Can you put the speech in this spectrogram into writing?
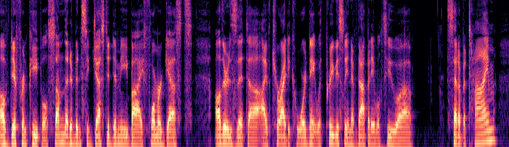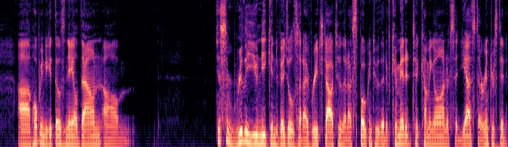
of different people. Some that have been suggested to me by former guests, others that uh, I've tried to coordinate with previously and have not been able to uh, set up a time. Uh, I'm hoping to get those nailed down. Um, just some really unique individuals that I've reached out to and that I've spoken to that have committed to coming on, have said yes, they're interested.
